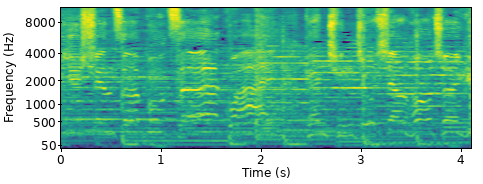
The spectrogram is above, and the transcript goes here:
以选择不责怪。感情就像候车月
